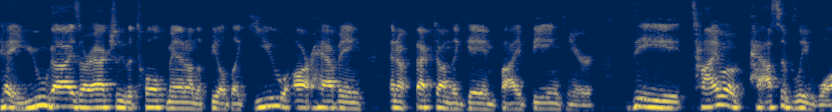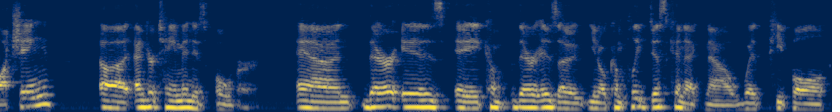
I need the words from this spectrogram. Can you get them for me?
hey, you guys are actually the 12th man on the field. Like, you are having an effect on the game by being here. The time of passively watching uh, entertainment is over. And there is a com- there is a you know complete disconnect now with people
